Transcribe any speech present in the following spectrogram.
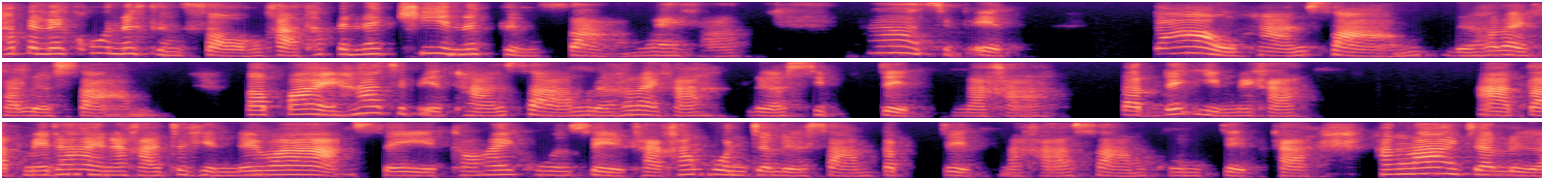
ถ้าเป็นเลขคู่นึกถึง 2 ค่ะ ถ้าเป็นเลขคี่นึกถึง 3 ไงคะ 51 9 หาร 3 เหลือเท่าไหร่คะ เหลือ 3 ต่อไป 51 หาร 3 เหลือเท่าไหร่คะ เหลือ 17 นะคะ ตัดได้อีกไหมคะ อ่าตัดไม่ได้นะคะ จะเห็นได้ว่าเศษเขาให้คูณเศษค่ะ ข้างบนจะเหลือ 3 กับ 7 นะคะ 3 คูณ 7 ค่ะ ข้างล่างจะเหลือ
